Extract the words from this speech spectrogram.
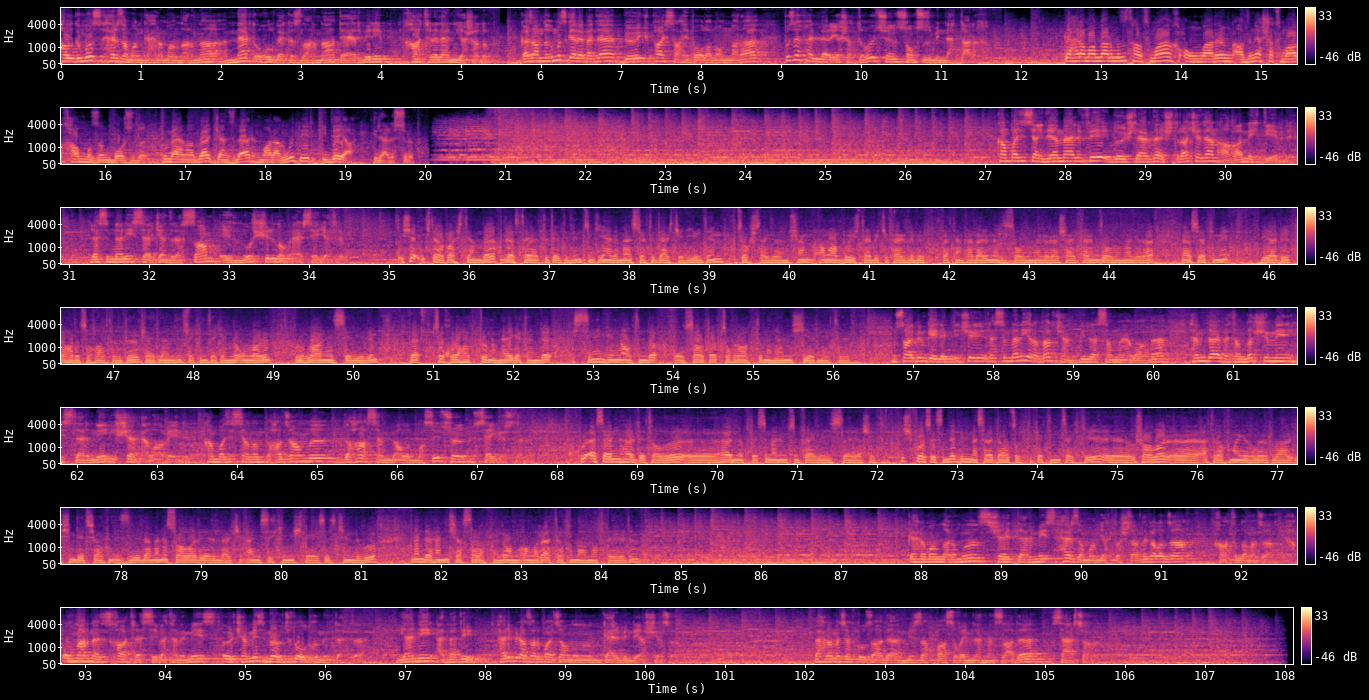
Xalqımız hər zaman qəhrəmanlarına, mərd oğul və qızlarına dəyər verib, xatirələrini yaşadıb. Qazandığımız qələbədə böyük pay sahibi olan onlara bu zəfərləri yaşatdığı üçün sonsuz minnətdarıq. Qəhrəmanlarımızı tanıtmaq, onların adını yaşatmaq hamımızın borcudur. Bu mənada gənclər maraqlı bir ideya irəli sürüb. Kompozisiyanın ideya müəllifi döyüşlərdə iştirak edən Ağa Mehdiyevdir. Rəsmləri isə gənc rəssam Elnur Şirinov ərsəyə gətirib. İşə ilk dəfə başlayanda biraz tərəddüd edirdim, çünki yenə də məsuliyyəti dərk edirdim. Çox işlər görmüşəm, amma bu iş təbii ki, fərqli bir vətənpərvərlik mövzusu olduğuna görə, şəhidlərimiz olduğuna görə məsuliyyətimi birə-bir daha da çox artırdı. Şəhidlərimizin şəklini çəkəndə onların ruhlarını hiss edirdim və çox rahatlıqla həqiqətən də istinin günün altında olsaq da çox rahatlıqla həmin işi yerinə yetirirdik. Müsahibim qeyd etdi ki, rəsmləri yaradarkən bir rəssamdan əlavə həm də vətəndaş kimi hisslərini işə əlavə edib. Kompozisiyanın daha canlı, daha səmimi alınması üçün səy göstərib. Bu əsərin hər detalı, ə, hər nöqtəsi mənim üçün fərqli hisslər yaşatdı. İş prosesində bir məsələ daha çox diqqətimi çəkdi. Ə, uşaqlar ə, ətrafıma yığılırdılar, işin gedişatını izləyirdilər, mənə suallar verirdilər ki, əmi siz kim işləyirsiniz, kimdir bu? Mən də həmin şəxslər haqqında on onlara ətraflı məlumat verirdim. Qəhrəmanlarımız, şəhidlərimiz hər zaman yaddaşlarda qalacaq, xatırlanacaq. Onların əziz xatirəsi vətənimiz, ölkəmiz mövcud olduğu müddətdə, yəni əbədi hər bir Azərbaycanlının qəlbində yaşayacaq. Bəhram Əcəfquluzadə, Mirzə Abbasov, Emin Əhmədzadə, Səhər çağı.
